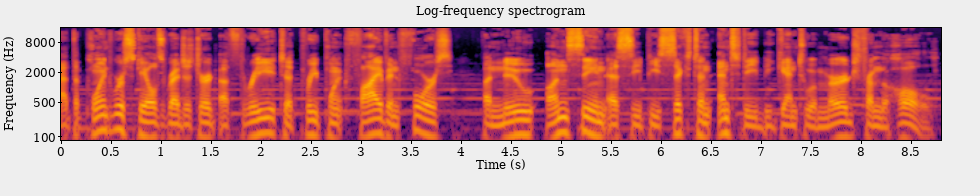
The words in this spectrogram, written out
At the point where scales registered a 3 to 3.5 in force, a new, unseen SCP 610 entity began to emerge from the hole.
